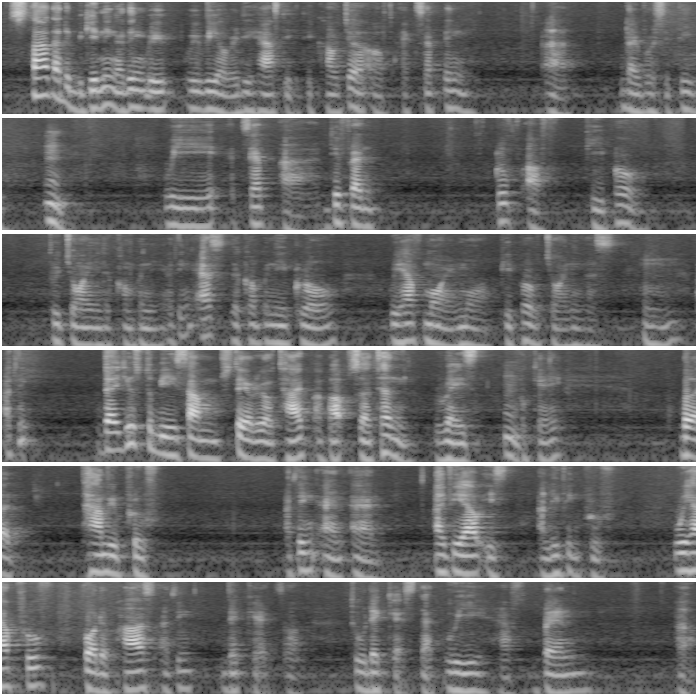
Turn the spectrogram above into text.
start at the beginning, I think we, we, we already have the, the culture of accepting uh, diversity. We accept uh, different group of people to join in the company. I think as the company grow, we have more and more people joining us. Mm-hmm. I think there used to be some stereotype about certain race, mm. okay, but time will prove. I think and, and IVL is a living proof. We have proof for the past, I think, decades or two decades that we have been a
